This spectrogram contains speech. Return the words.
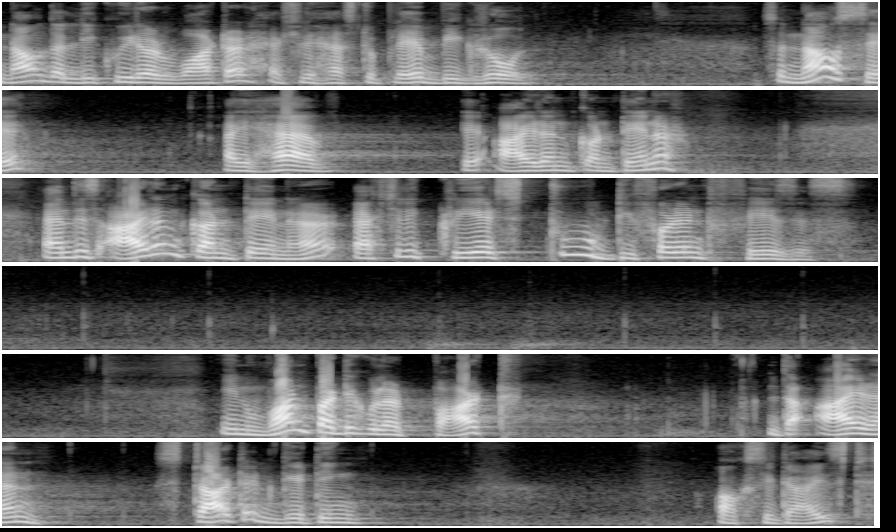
now the liquid or water actually has to play a big role. So, now say I have a iron container and this iron container actually creates two different phases. In one particular part the iron started getting oxidized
